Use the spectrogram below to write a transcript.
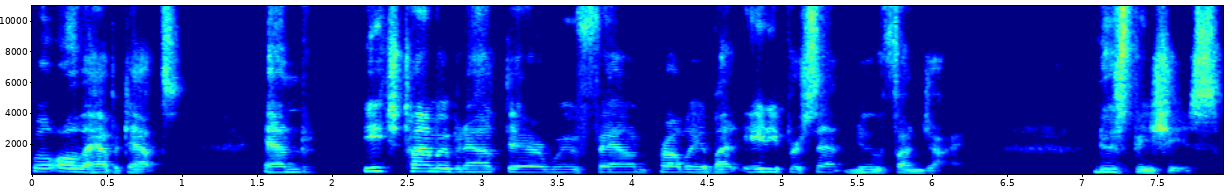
well, all the habitats. And each time we've been out there, we've found probably about 80% new fungi, new species.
